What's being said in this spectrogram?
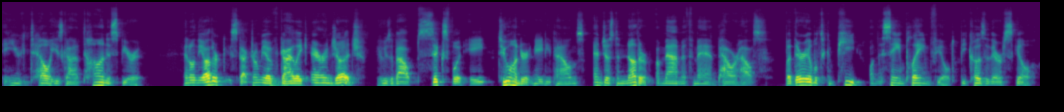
And you can tell he's got a ton of spirit. And on the other spectrum, you have a guy like Aaron Judge, who's about six foot eight, 280 pounds, and just another a mammoth man powerhouse. But they're able to compete on the same playing field because of their skill.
